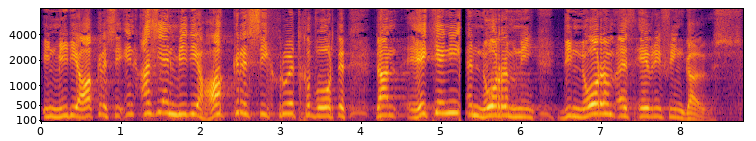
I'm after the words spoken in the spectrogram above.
In mediocrity. En as jy in mediocrity groot geword het, dan het jy nie 'n norm nie. Die norm is everything goes.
